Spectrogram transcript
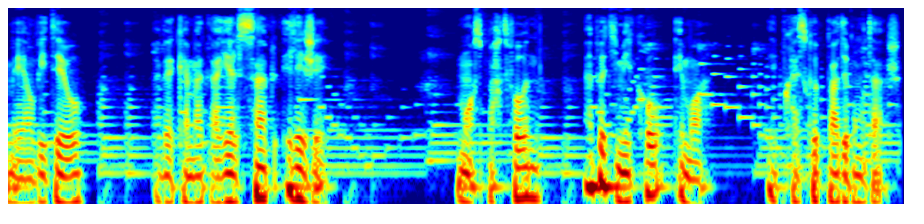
mais en vidéo avec un matériel simple et léger. Mon smartphone, un petit micro et moi, et presque pas de montage.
